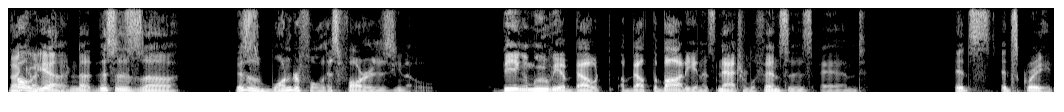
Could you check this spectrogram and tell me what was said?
That oh kind yeah, of thing. no, this is uh, this is wonderful as far as you know, being a movie about about the body and its natural defenses, and it's it's great.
